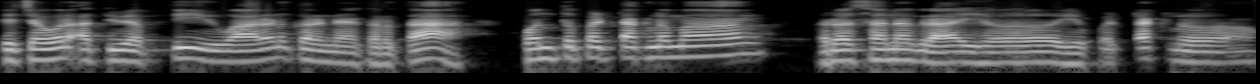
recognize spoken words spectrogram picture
त्याच्यावर अतिव्याप्ती वारण करण्याकरता कोणतं पट टाकलं मग? रसनग्राह्य हे पट टाकलं.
